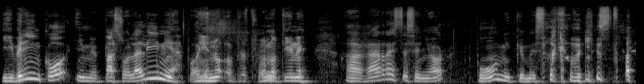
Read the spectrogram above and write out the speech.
y brinco y me paso la línea. Oye, no, pues uno tiene. Agarra a este señor, pum, y que me saca del estadio.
